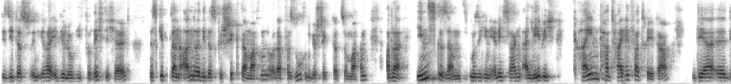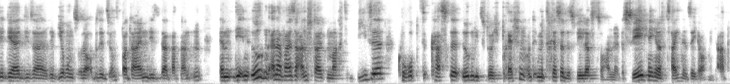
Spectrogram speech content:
wie sie das in ihrer Ideologie für richtig hält. Es gibt dann andere, die das geschickter machen oder versuchen geschickter zu machen. Aber insgesamt, muss ich Ihnen ehrlich sagen, erlebe ich keinen Parteivertreter, der, äh, der, der dieser Regierungs- oder Oppositionsparteien, die Sie da gerade nannten, ähm, die in irgendeiner Weise Anstalten macht, diese korrupte Kaste irgendwie zu durchbrechen und im Interesse des Wählers zu handeln. Das sehe ich nicht und das zeichnet sich auch nicht ab.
